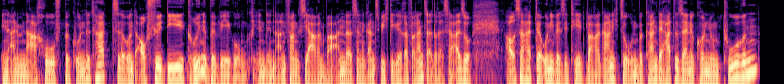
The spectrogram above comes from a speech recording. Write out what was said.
in einem Nachruf bekundet hat. Und auch für die grüne Bewegung in den Anfangsjahren war Anders eine ganz wichtige Referenzadresse. Also außerhalb der Universität war er gar nicht so unbekannt. Er hatte seine Konjunkturen.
